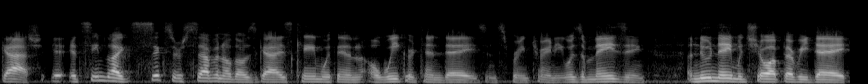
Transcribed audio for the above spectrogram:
gosh it, it, seemed like six or seven of those guys came within a week or 10 days in spring training it was amazing a new name would show up every day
